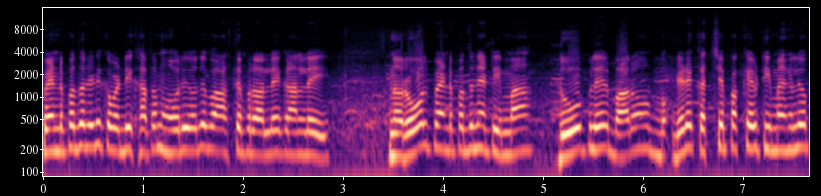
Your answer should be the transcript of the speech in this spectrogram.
ਪਿੰਡ ਪੱਧਰ ਜਿਹੜੀ ਕਬੱਡੀ ਖਤਮ ਹੋ ਰਹੀ ਉਹਦੇ ਵਾਸਤੇ ਉਪਰਾਲੇ ਕਰਨ ਲਈ ਨਰੋਲ ਪਿੰਡ ਪੱਧਰ ਦੀਆਂ ਟੀਮਾਂ, ਦੋ ਪਲੇਅਰ ਬਾਹਰੋਂ ਜਿਹੜੇ ਕੱਚੇ ਪੱਕੇ ਟੀਮਾਂ ਖੇਲੇ, ਉਹ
